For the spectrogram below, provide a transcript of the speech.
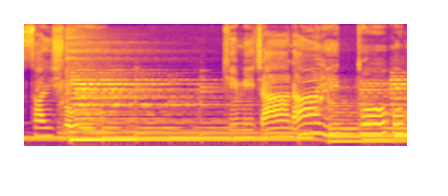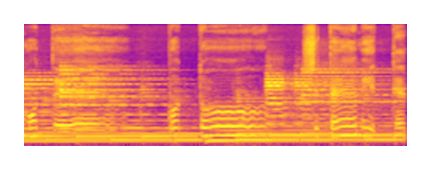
最初君じゃないと思ってぽっとしてみて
